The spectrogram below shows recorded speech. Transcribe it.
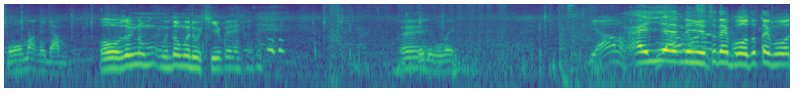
โมมากไอ้ดำโอ้ต้องมึงต้องมาดูคลิปไปเอ้ยไปดูเว้ย เดี๋ยวไอ้เหี้ยนี่สเตปโพสเตปโพส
